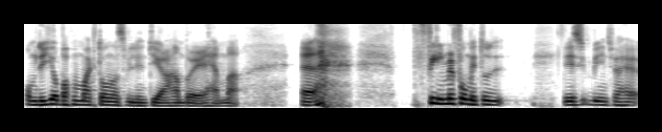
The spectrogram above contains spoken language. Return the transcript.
om du jobbar på McDonalds vill du inte göra hamburgare hemma. Eh, filmer får mig inte att det blir inte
